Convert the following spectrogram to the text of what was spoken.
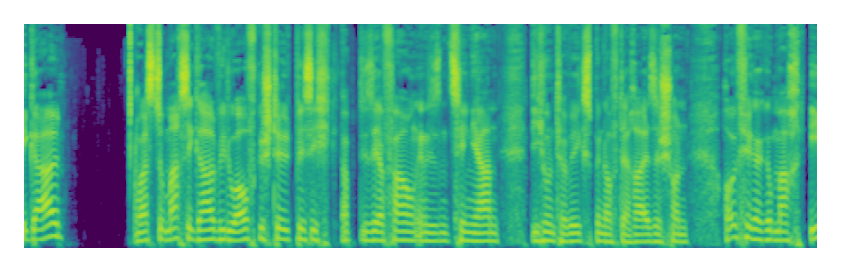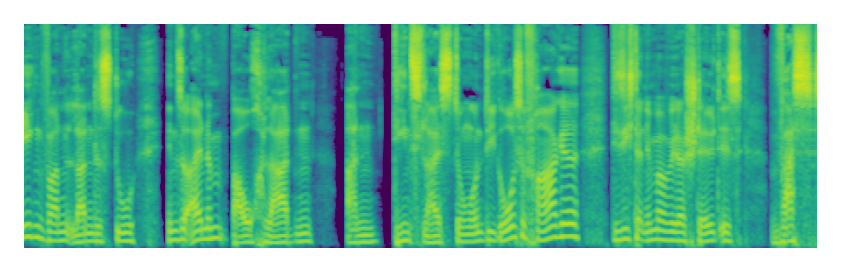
Egal, was du machst, egal wie du aufgestellt bist. Ich habe diese Erfahrung in diesen zehn Jahren, die ich unterwegs bin auf der Reise, schon häufiger gemacht. Irgendwann landest du in so einem Bauchladen an Dienstleistungen. Und die große Frage, die sich dann immer wieder stellt, ist, was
